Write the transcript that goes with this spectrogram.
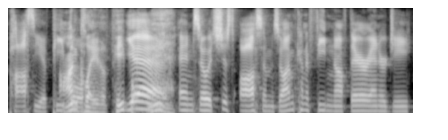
posse of people, enclave of people. yeah, Man. and so it's just awesome. So I'm kind of feeding off their energy,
